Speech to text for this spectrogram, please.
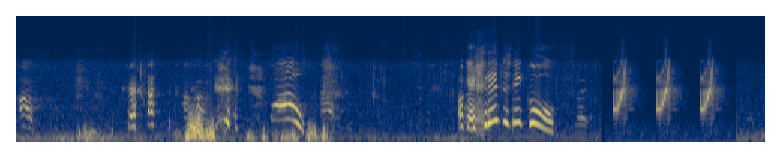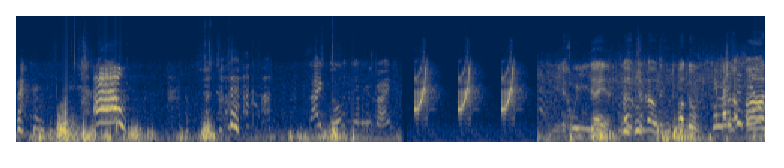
Au. Wow. Oké, grind is niet cool. Nee. Auw! Zei ik toch? Ik heb er niet pijn. Goede ideeën. Leuk zo blote voeten wat doen. Ja, maar dat is Oh heel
